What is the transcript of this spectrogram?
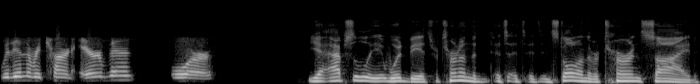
within the return air vent or Yeah, absolutely. It would be. It's return on the. It's it's, it's installed on the return side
